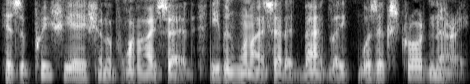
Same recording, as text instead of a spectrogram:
his appreciation of what I said, even when I said it badly, was extraordinary.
